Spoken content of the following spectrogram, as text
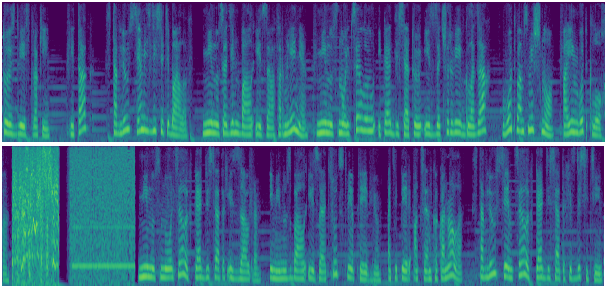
то есть две строки. Итак, ставлю 7 из 10 баллов. Минус 1 балл из-за оформления, минус 0,5 из-за червей в глазах, вот вам смешно, а им вот плохо минус 0,5 из-за утра, и минус балл из-за отсутствия превью. А теперь оценка канала, ставлю 7,5 из 10.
